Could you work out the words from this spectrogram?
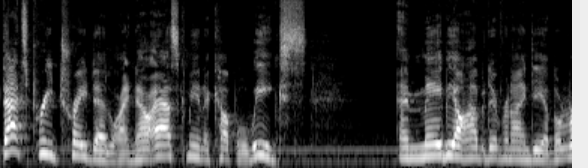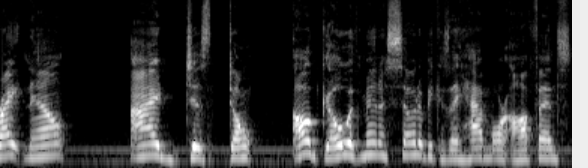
That's pre trade deadline. Now, ask me in a couple weeks, and maybe I'll have a different idea. But right now, I just don't. I'll go with Minnesota because they have more offense.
